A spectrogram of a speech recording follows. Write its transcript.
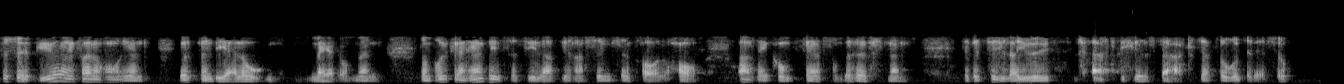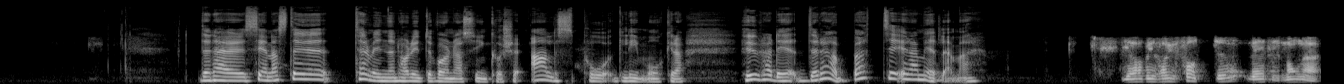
försöker ju i alla fall ha en öppen dialog med dem. Men de brukar hänvisa till att deras syncentraler har all den kompetens som behövs. Men det betyder ju verkligen starkt. Jag tror inte det är så. Den här senaste terminen har det inte varit några synkurser alls på Glimåkra. Hur har det drabbat era medlemmar? Ja, vi har ju fått eh, väldigt många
